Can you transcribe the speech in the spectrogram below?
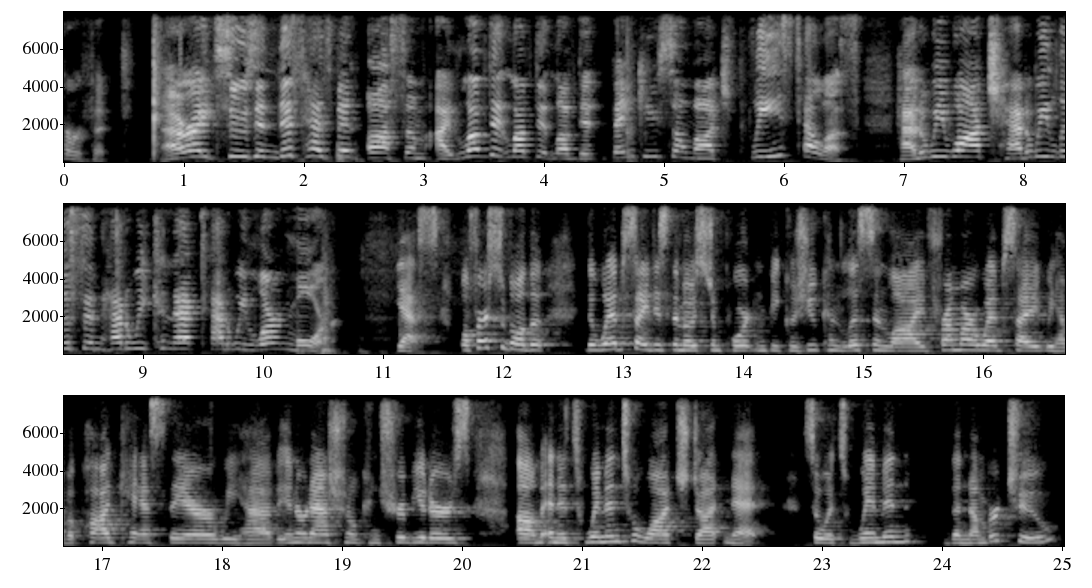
Perfect. All right, Susan, this has been awesome. I loved it, loved it, loved it. Thank you so much. Please tell us how do we watch? How do we listen? How do we connect? How do we learn more? Yes. Well, first of all, the, the website is the most important because you can listen live from our website. We have a podcast there, we have international contributors, um, and it's women2watch.net. So it's women, the number two,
